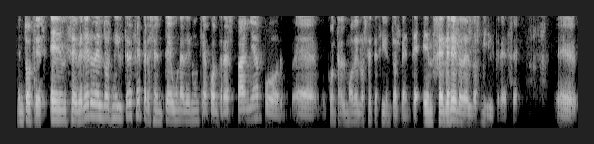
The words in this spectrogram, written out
Entonces, en febrero del 2013 presenté una denuncia contra España por, eh, contra el modelo 720, en febrero del 2013. Eh,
